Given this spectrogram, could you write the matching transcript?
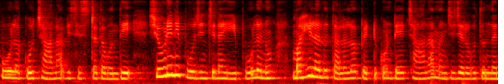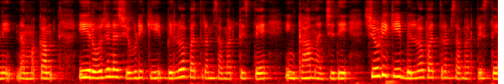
పూలకు చాలా విశిష్టత ఉంది. శివుడిని పూజించిన ఈ పూలను మహిళలు తలలో పెట్టుకుంటే చాలా మంచి జరుగుతుందని నమ్మకం. ఈ రోజున శివుడికి బిల్వపత్రం సమర్పిస్తే ఇంకా మంచిది. శివుడికి బిల్వపత్రం సమర్పిస్తే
